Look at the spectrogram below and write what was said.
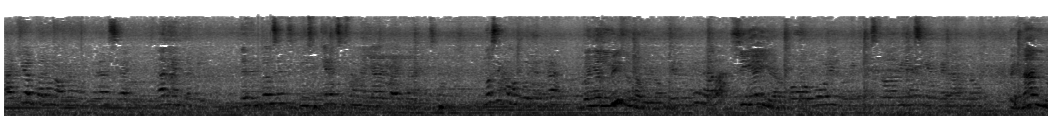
Aquí holgaron a una mujer hace años. Nadie entra aquí. Desde entonces, ni siquiera existe una llave para esta habitación. No sé cómo podía entrar. Doña Luisa me habló. ¿Qué nada? Sí, ella. O pobre Luis, todavía sigue penando. Penando.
